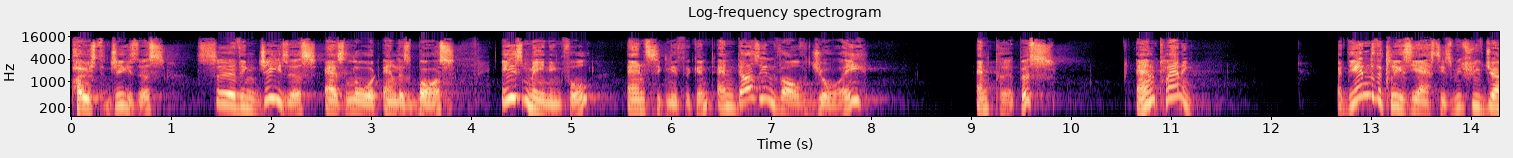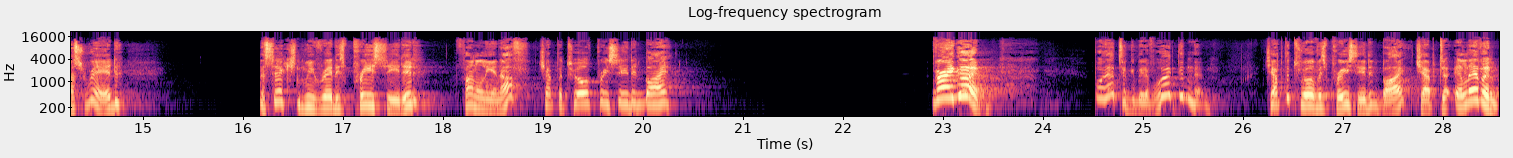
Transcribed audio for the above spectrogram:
post Jesus, serving Jesus as Lord and as boss, is meaningful and significant and does involve joy and purpose and planning. At the end of Ecclesiastes, which we've just read, the section we've read is preceded, funnily enough, chapter 12, preceded by very good. Boy, that took a bit of work, didn't it? Chapter 12 is preceded by chapter 11.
